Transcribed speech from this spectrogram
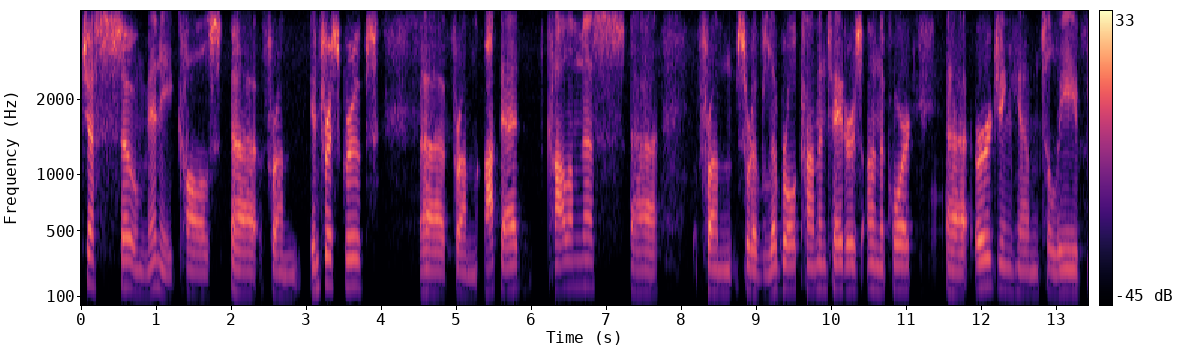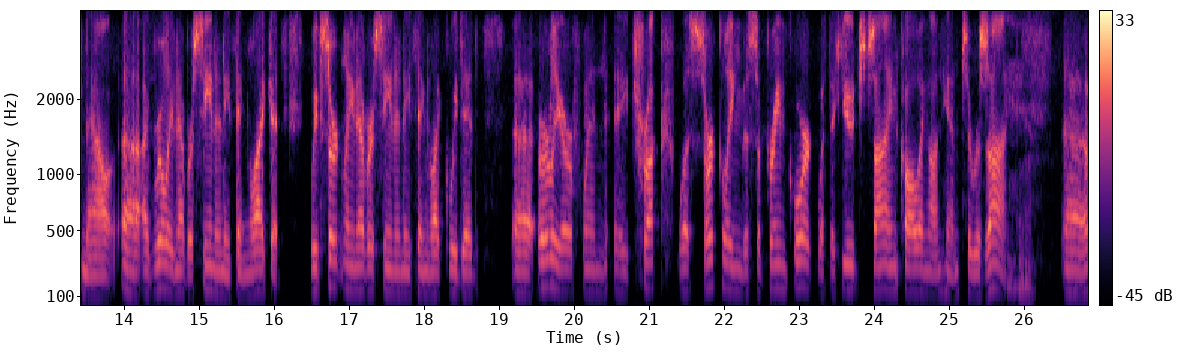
just so many calls uh, from interest groups, uh, from op-ed columnists, uh, from sort of liberal commentators on the court, uh, urging him to leave now. Uh, I've really never seen anything like it. We've certainly never seen anything like we did uh, earlier when a truck was circling the Supreme Court with a huge sign calling on him to resign. Uh,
